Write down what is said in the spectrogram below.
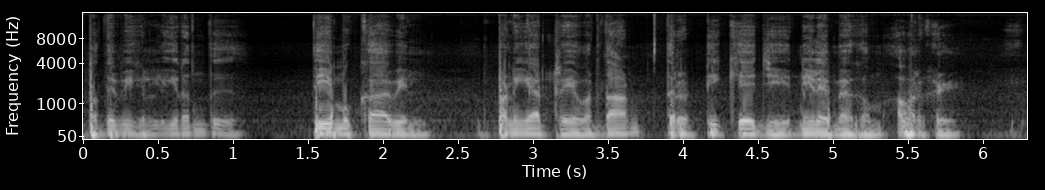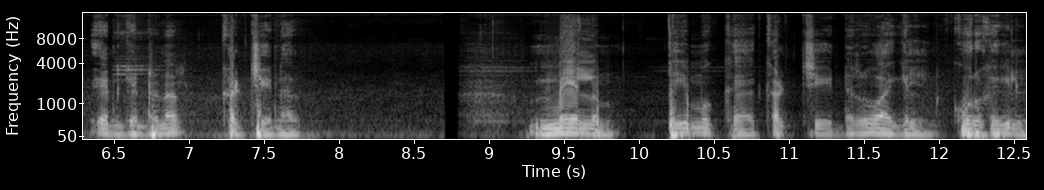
பதவிகள் இருந்து திமுகவில் பணியாற்றியவர்தான் திரு. டி. கேஜி நீலமேகம் அவர்கள் என்கின்றனர் கட்சியினர். மேலும் திமுக கட்சி நிர்வாகிகள் கூறுகையில்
